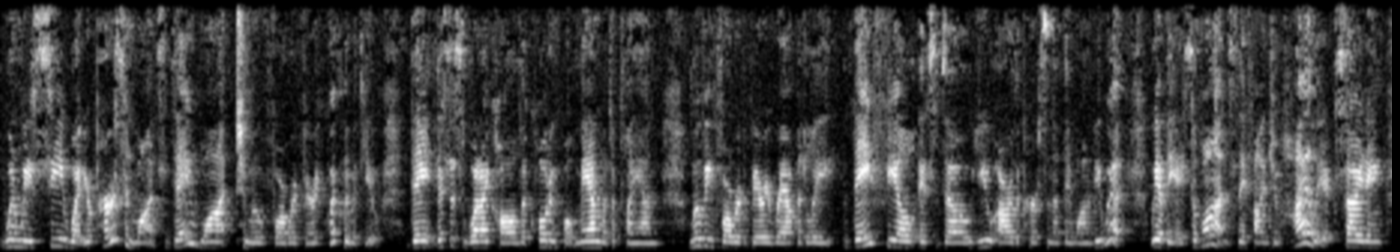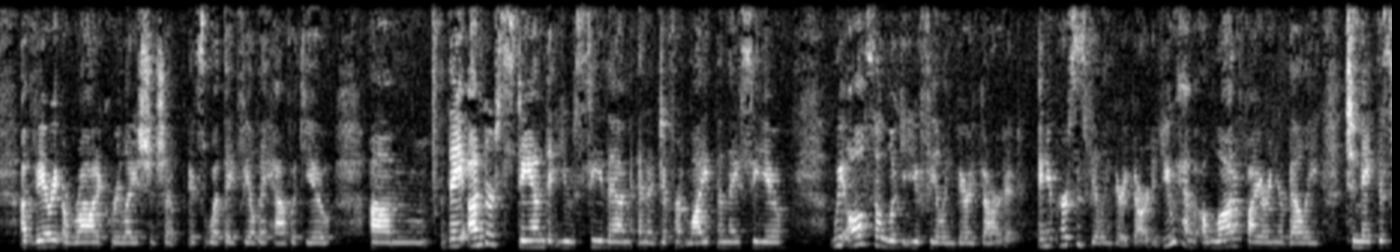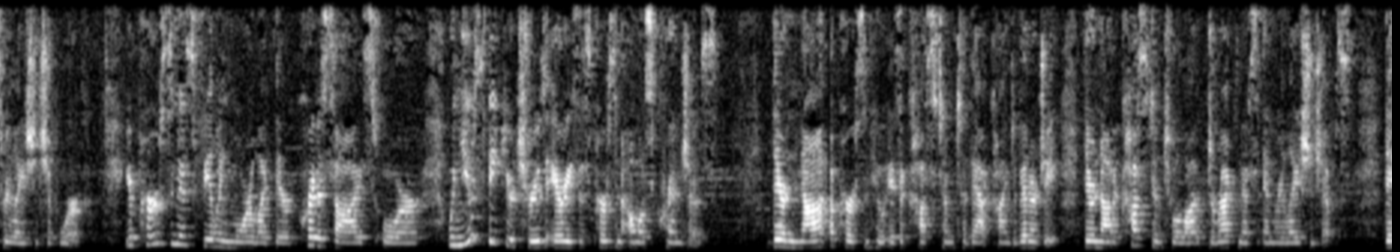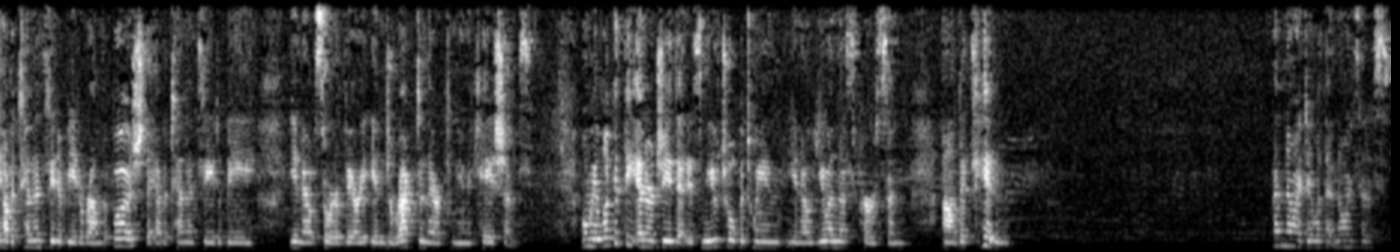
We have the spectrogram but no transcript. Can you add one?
When we see what your person wants, they want to move forward very quickly with you. They, this is what I call the quote unquote man with a plan, moving forward very rapidly. They feel as though you are the person that they want to be with. We have the Ace of Wands. They find you highly exciting. A very erotic relationship is what they feel they have with you. Um, they understand that you see them in a different light than they see you. We also look at you feeling very guarded, and your person's feeling very guarded. You have a lot of fire in your belly to make this relationship work. Your person is feeling more like they're criticized, or when you speak your truth, Aries, this person almost cringes they're not a person who is accustomed to that kind of energy. They're not accustomed to a lot of directness in relationships. They have a tendency to beat around the bush. They have a tendency to be, you know, sort of very indirect in their communications. When we look at the energy that is mutual between, you know, you and this person uh, that's hidden, I have no idea what that noise is.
